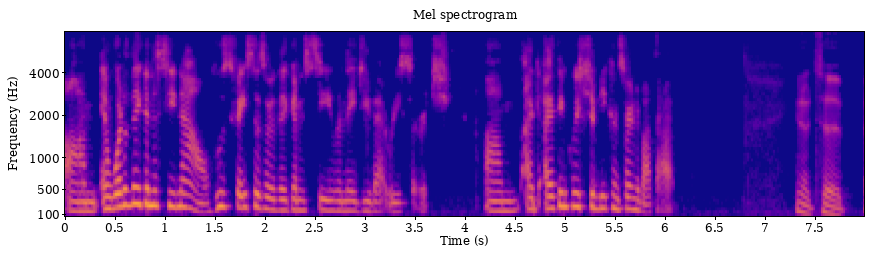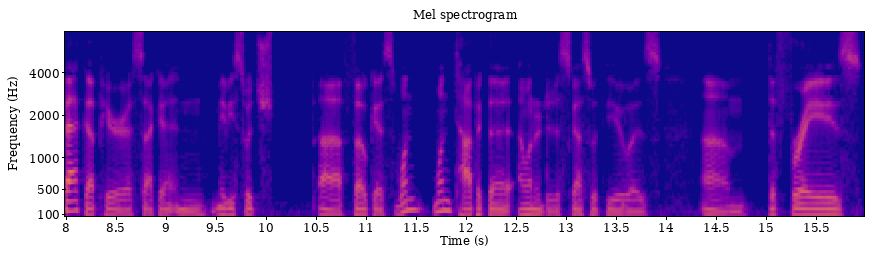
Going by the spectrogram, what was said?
Um, and what are they going to see now? Whose faces are they going to see when they do that research? Um, I, I think we should be concerned about that. You know, to back up here a second and maybe switch uh, focus, one one topic that I wanted to discuss with you was um, the phrase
